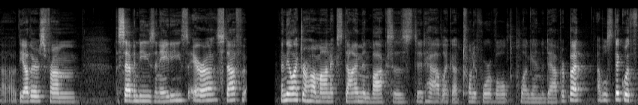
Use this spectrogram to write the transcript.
uh, the others from the 70s and 80s era stuff. And the Electro-Harmonix diamond boxes did have like a 24 volt plug-in adapter, but I will stick with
